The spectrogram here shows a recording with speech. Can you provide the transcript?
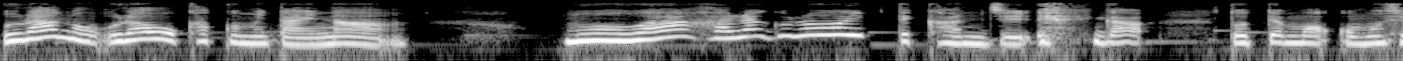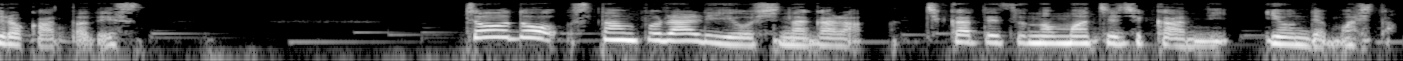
裏の裏を書くみたいな、もうわー腹黒いって感じがとっても面白かったです。ちょうどスタンプラリーをしながら地下鉄の待ち時間に読んでました。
